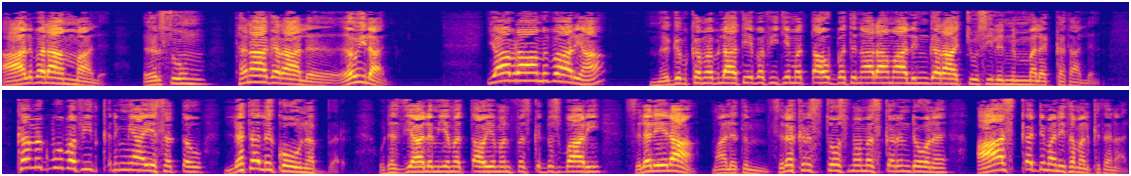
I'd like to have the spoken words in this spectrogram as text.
አልበላም አለ። እርሱም ተናገር አለው ይላል። የአብርሃም ባሪያ ምግብ ከመብላቴ በፊት የመጣሁበትን ዓላማ ልንገራችሁ ሲል እንመለከታለን። ከምግቡ በፊት ቅድሚያ የሰጠው ለተልእኮው ነበር። ወደዚህ ዓለም የመጣው የመንፈስ ቅዱስ ባሕሪ ስለ ሌላ ማለትም ስለ ክርስቶስ መመስከር እንደሆነ አስቀድመን ተመልክተናል።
